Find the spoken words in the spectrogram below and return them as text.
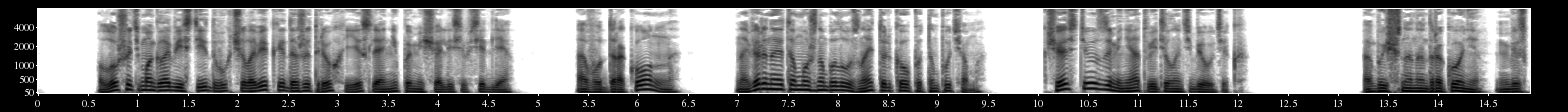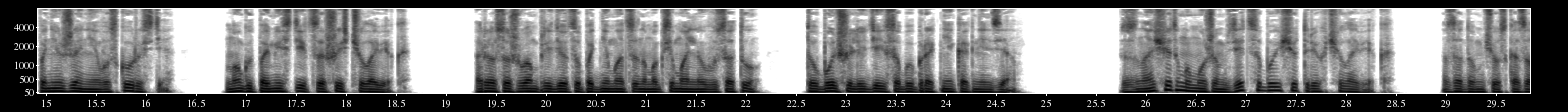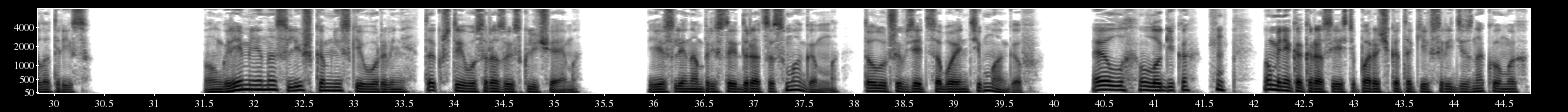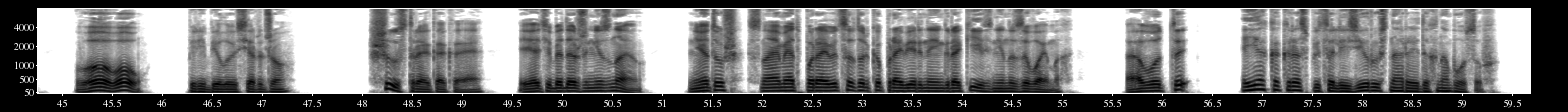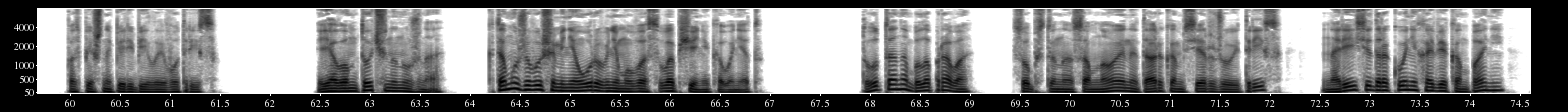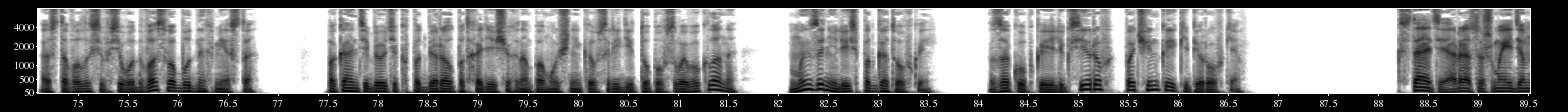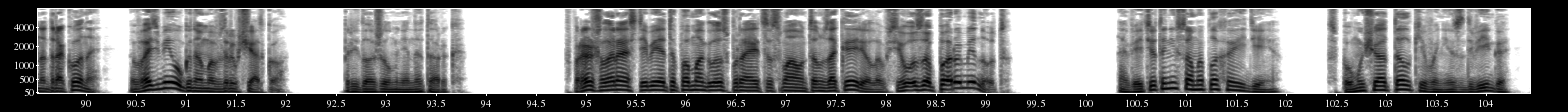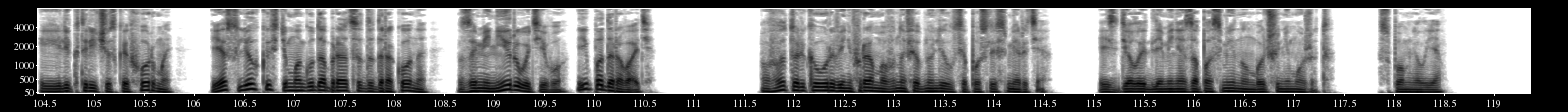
Лошадь могла вести двух человек и даже трех, если они помещались в седле. А вот дракон... Наверное, это можно было узнать только опытным путем. К счастью, за меня ответил антибиотик. Обычно на драконе, без понижения его скорости, могут поместиться шесть человек. Раз уж вам придется подниматься на максимальную высоту, то больше людей с собой брать никак нельзя. Значит, мы можем взять с собой еще трех человек, задумчиво сказала Трис. У Гремлина слишком низкий уровень, так что его сразу исключаем. Если нам предстоит драться с магом, то лучше взять с собой антимагов. Эл, логика. Хм, у меня как раз есть парочка таких среди знакомых. Воу-воу, перебил ее Серджо. Шустрая какая. Я тебя даже не знаю. Нет уж, с нами отправятся только проверенные игроки из неназываемых. А вот ты... Я как раз специализируюсь на рейдах на боссов. Поспешно перебила его Трис. Я вам точно нужна. К тому же выше меня уровнем у вас вообще никого нет. Тут она была права. Собственно, со мной, Нетарком, Серджу и Трис на рейсе драконьих авиакомпаний оставалось всего два свободных места. Пока антибиотик подбирал подходящих нам помощников среди топов своего клана, мы занялись подготовкой. Закупкой эликсиров, починкой экипировки. «Кстати, раз уж мы идем на дракона, возьми у гнома взрывчатку», — предложил мне Нетарк. «В прошлый раз тебе это помогло справиться с маунтом Закэрилла всего за пару минут». А ведь это не самая плохая идея. С помощью отталкивания, сдвига и электрической формы я с легкостью могу добраться до дракона, заминировать его и подорвать. Вот только уровень Фрама вновь обнулился после смерти, и сделать для меня запас мин он больше не может, вспомнил я.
